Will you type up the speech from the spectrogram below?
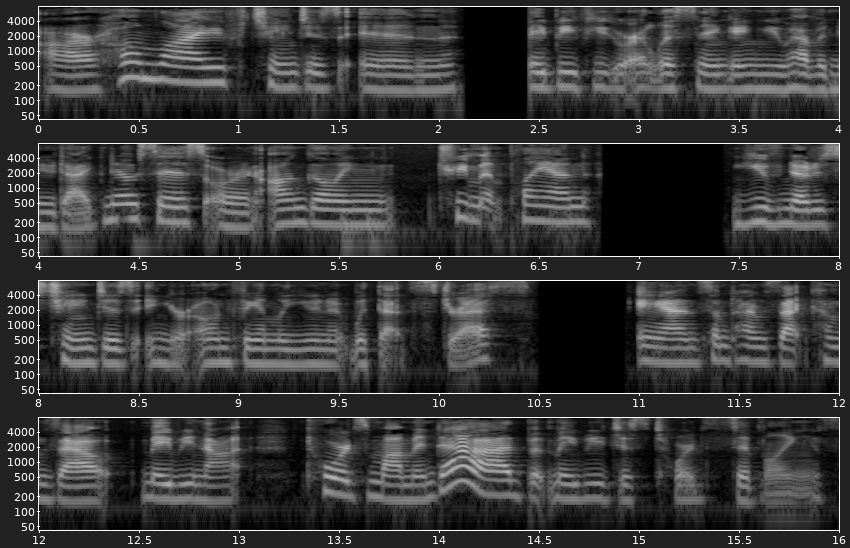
our home life, changes in maybe if you are listening and you have a new diagnosis or an ongoing treatment plan, you've noticed changes in your own family unit with that stress. And sometimes that comes out maybe not towards mom and dad, but maybe just towards siblings.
